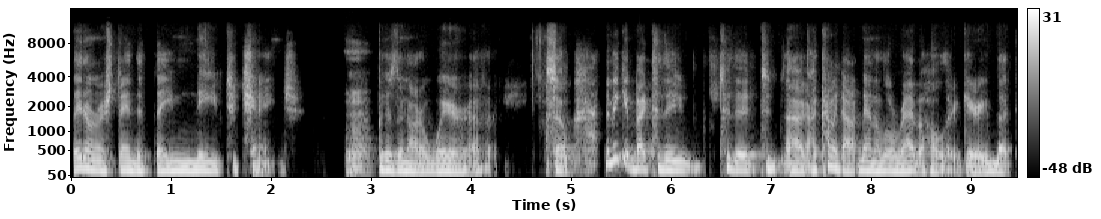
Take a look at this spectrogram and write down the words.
they don't understand that they need to change because they're not aware of it so let me get back to the to the to, uh, I kind of got down a little rabbit hole there, Gary, but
